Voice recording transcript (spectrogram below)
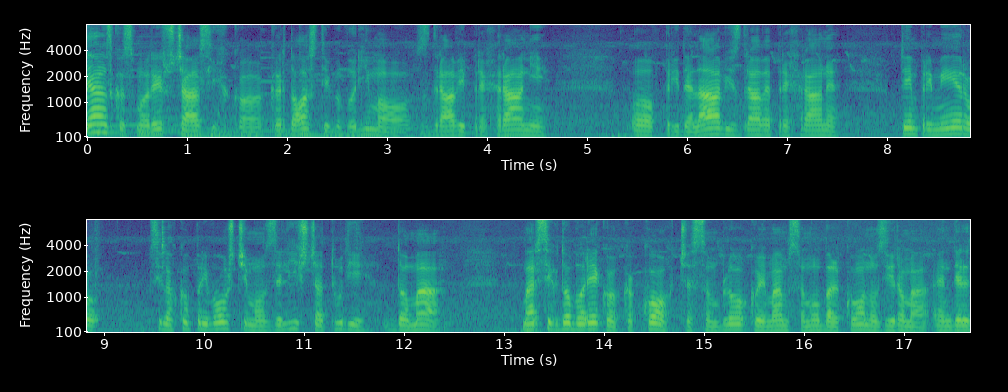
Dejansko smo res včasih, ko kar dosti govorimo o zdravi prehrani, o pridelavi zdrave prehrane. V tem primeru si lahko privoščimo zelišča tudi doma. Mar si kdo bo rekel, kako, če sem v bloku, imam samo balkon oziroma en del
